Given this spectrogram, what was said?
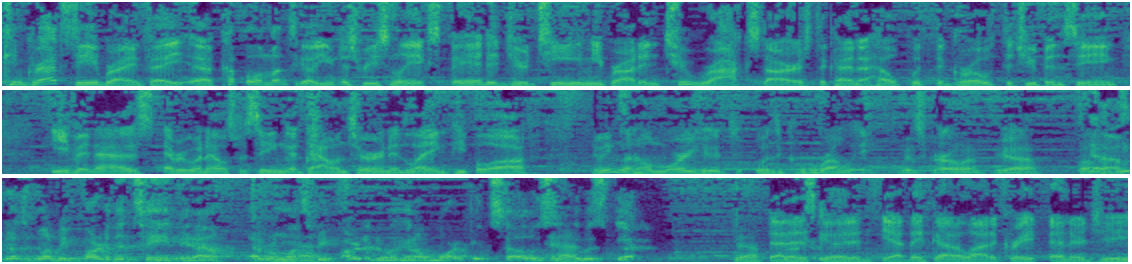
congrats to you, Brian Fay. A couple of months ago, you just recently expanded your team. You brought in two rock stars to kind of help with the growth that you've been seeing, even as everyone else was seeing a downturn and laying people off. New England Home Mortgage was growing. It's growing, yeah. Yeah, who doesn't want to be part of the team? You know, everyone wants to be part of New England Home Mortgage, so it was, Yeah. it was good. Yeah. That is good. And yeah, they've got a lot of great energy.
